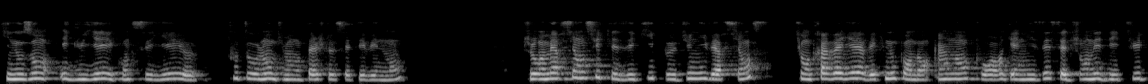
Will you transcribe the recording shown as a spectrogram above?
qui nous ont aiguillés et conseillés euh, tout au long du montage de cet événement. Je remercie ensuite les équipes d'Universcience qui ont travaillé avec nous pendant un an pour organiser cette journée d'études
